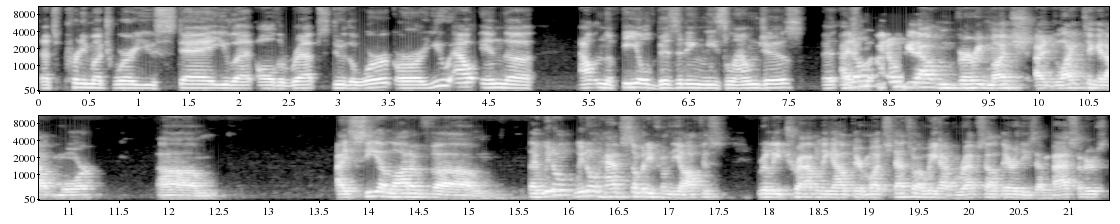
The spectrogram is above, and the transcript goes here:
That's pretty much where you stay. You let all the reps do the work, or are you out in the out in the field visiting these lounges? I don't. I don't get out very much. I'd like to get out more. Um, I see a lot of um, like we don't we don't have somebody from the office really traveling out there much. That's why we have reps out there, these ambassadors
